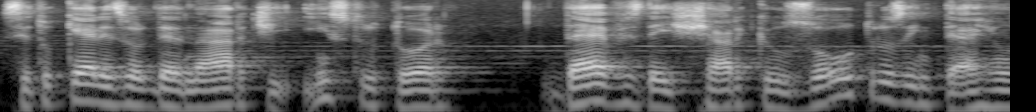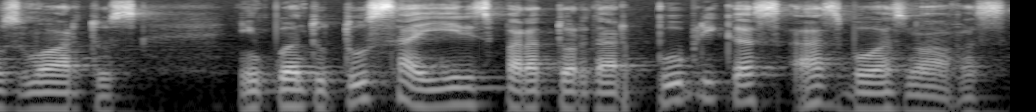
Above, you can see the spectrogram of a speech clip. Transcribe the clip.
Se tu queres ordenar-te instrutor, deves deixar que os outros enterrem os mortos, enquanto tu saíres para tornar públicas as boas novas.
